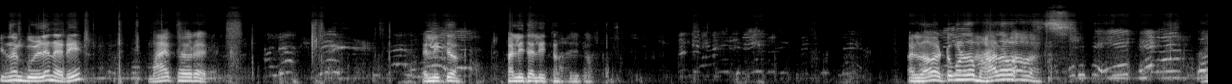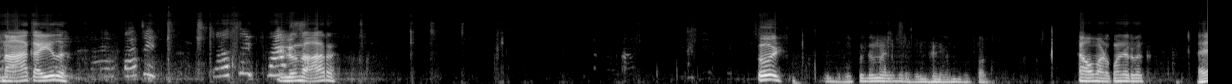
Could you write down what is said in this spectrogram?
ಇದನ್ನ ಗುಳ್ಳೆನ ರೀ ಮೈ ಫೇವ್ರೇಟ್ ಎಲ್ಲಿತ್ತು ಅಲ್ಲಿತ್ತು ಅಲ್ಲಿ ಅಲ್ಲ ಇಟ್ಟುಕೊಂಡ ಭಾಳ ನಾಲ್ಕು ಐದು. ಇಲ್ಲೊಂದು ಆರು. ಓಯ್. ಅವ್ ಮಾಡ್ಕೊಂಡಿರ್ಬೇಕು. ಏ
